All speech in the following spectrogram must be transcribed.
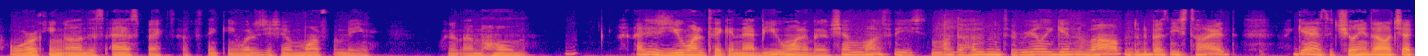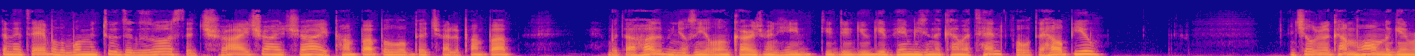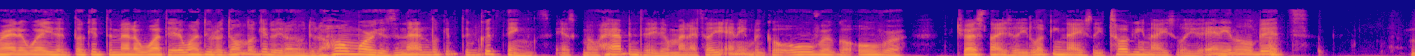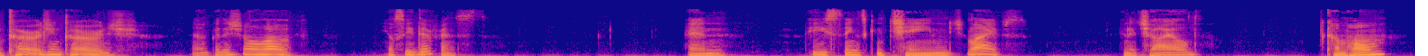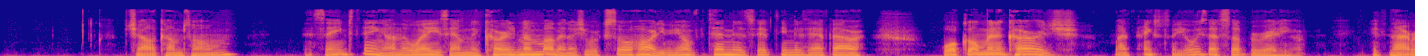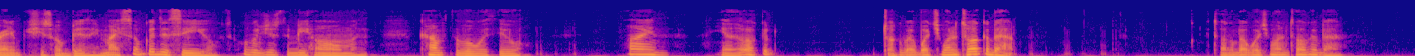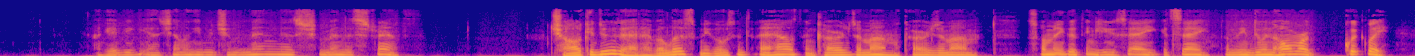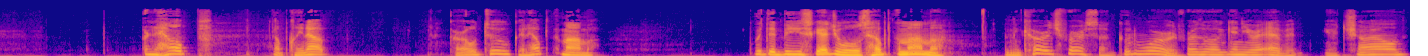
working on this aspect of thinking, what does Hashem want from me when I'm home? Not just you want to take a nap, you want it, but if Hashem wants for you, want the husband to really get involved and do the best. He's tired. Again, it's a trillion dollar check on the table. The woman too is exhausted. Try, try, try. Pump up a little bit. Try to pump up. With the husband, you'll see a little encouragement. He, you, you give him, he's going to come a tenfold to help you. And children will come home again right away. They look at no matter what they don't want to do. It, don't look at it. They don't do the homework. This and that. Look at the good things. Ask them what happened today. They don't mind. I tell you anything, but go over, go over. Dress nicely, looking nicely, talking nicely. Any little bit. Encourage, encourage. Unconditional love. You'll see difference. And these things can change lives. And a child come home child comes home, the same thing. On the way, you say, I'm going to encourage my mother. I know she works so hard. Even if you're home for 10 minutes, 15 minutes, half hour, walk home and encourage. My thanks. So you always have supper ready. If not ready, because she's so busy. My, so good to see you. So good just to be home and comfortable with you. Fine. You know, talk, talk about what you want to talk about. Talk about what you want to talk about. I give you, Hashem will give you tremendous, tremendous strength. Child could do that. Have a list when he goes into the house. Encourage the mom. Encourage the mom. So many good things you can say. You could say something doing the homework quickly. And help. Help clean up. Girl too can help the mama. With the busy schedules, help the mama. And encourage first. A good word. First of all, again, you're an Evid. Your child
